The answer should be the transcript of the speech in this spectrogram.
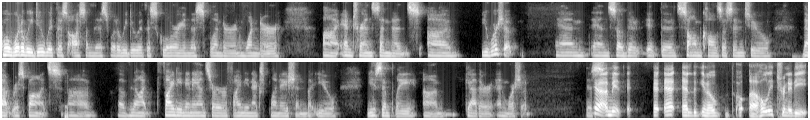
well, what do we do with this awesomeness? What do we do with this glory and this splendor and wonder uh, and transcendence? Uh, you worship. And, and so the, it, the psalm calls us into that response uh, of not finding an answer or finding explanation, but you, you simply um, gather and worship. This, Yeah, I mean, a- a- and, you know, uh, Holy Trinity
